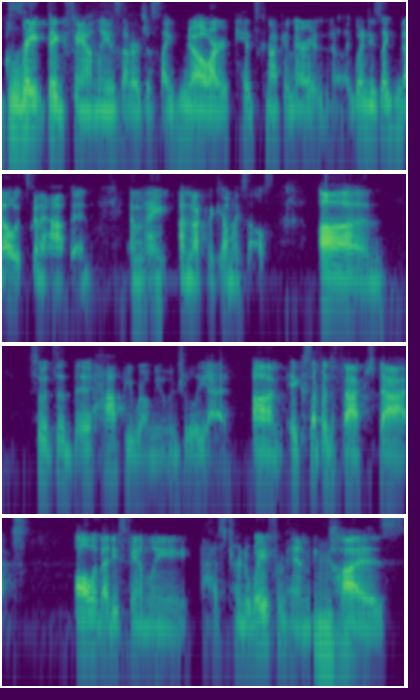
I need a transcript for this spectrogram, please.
great big families that are just like, no, our kids cannot get married. And they're like, Wendy's like, no, it's gonna happen. And I, I'm not gonna kill myself. Um, so it's a, a happy Romeo and Juliet, um, except for the fact that all of Eddie's family has turned away from him Mm. because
